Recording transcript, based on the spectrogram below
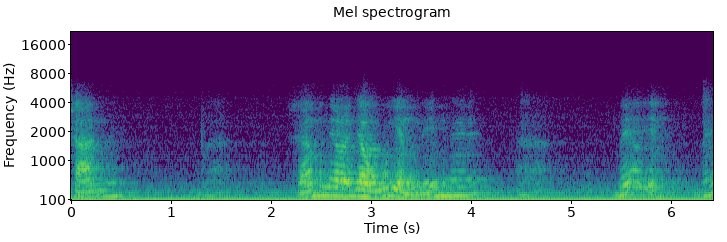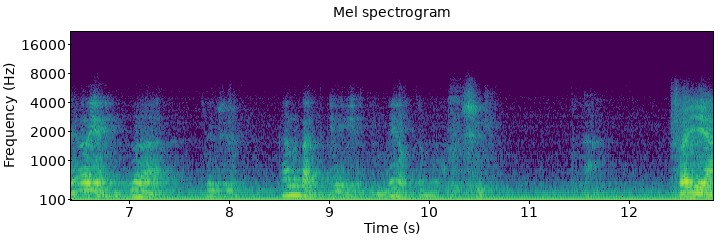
山呢？啊，什么地方叫无影林呢？啊，没有影，没有影子，就是根本就也就没有这么回事，啊，所以啊，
